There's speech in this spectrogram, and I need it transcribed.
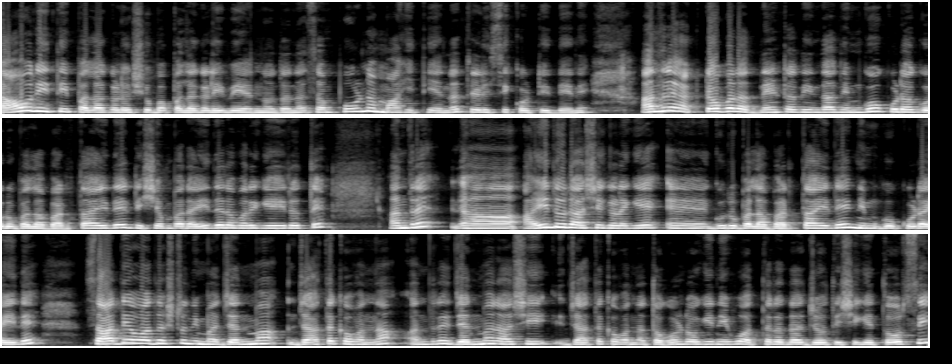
ಯಾವ ರೀತಿ ಫಲಗಳು, ಶುಭ ಫಲಗಳಿವೆ ಅನ್ನೋದನ್ನು ಸಂಪೂರ್ಣ ಮಾಹಿತಿಯನ್ನು ತಿಳಿಸಿಕೊಟ್ಟಿದ್ದೇನೆ. ಅಂದರೆ ಅಕ್ಟೋಬರ್ ಹದಿನೆಂಟರಿಂದ ನಿಮಗೂ ಕೂಡ ಗುರುಬಲ ಬರ್ತಾ ಇದೆ, ಡಿಸೆಂಬರ್ ಐದರವರೆಗೆ ಇರುತ್ತೆ. ಅಂದರೆ ಐದು ರಾಶಿಗಳಿಗೆ ಗುರುಬಲ ಬರ್ತಾ ಇದೆ, ನಿಮಗೂ ಕೂಡ ಇದೆ. ಸಾಧ್ಯವಾದಷ್ಟು ನಿಮ್ಮ ಜನ್ಮ ಜಾತಕವನ್ನು, ಅಂದರೆ ಜನ್ಮ ರಾಶಿ ಜಾತಕವನ್ನು ತಗೊಂಡೋಗಿ ನೀವು ಹತ್ತಿರದ ಜ್ಯೋತಿಷಿಗೆ ತೋರಿಸಿ,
